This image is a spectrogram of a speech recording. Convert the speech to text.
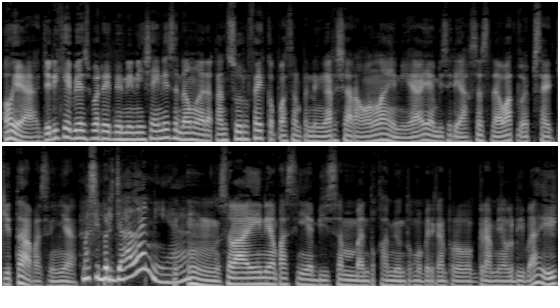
oh ya, jadi KBS World Radio Indonesia ini sedang mengadakan survei kepuasan pendengar secara online ya yang bisa diakses lewat website kita pastinya. Masih berjalan nih ya. Hmm, selain yang pastinya bisa membantu kami untuk memberikan program yang lebih baik,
